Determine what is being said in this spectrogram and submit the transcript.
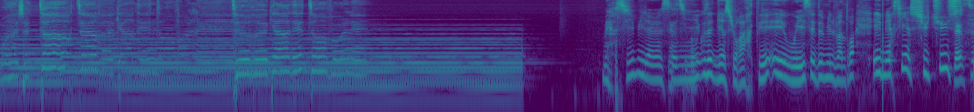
Moi j'adore te regarder t'envoler. Te regarder t'envoler. Merci Bilal Hassani. Vous êtes bien sur Arte. Et oui, c'est 2023. Et merci à Sutus. Merci,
